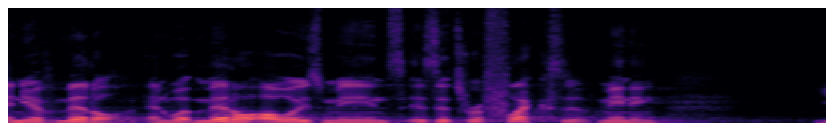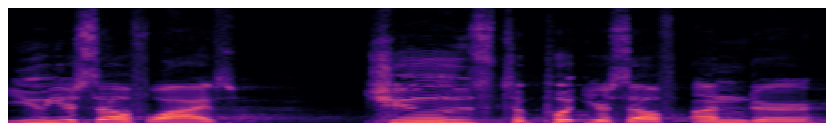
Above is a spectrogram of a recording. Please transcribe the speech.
and you have middle. And what middle always means is it's reflexive, meaning you yourself, wives, choose to put yourself under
